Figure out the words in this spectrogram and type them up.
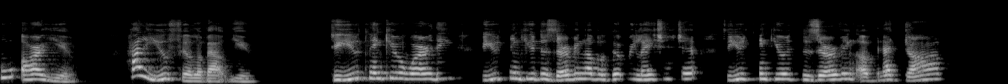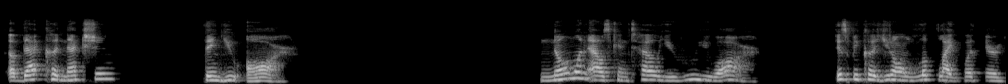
Who are you? How do you feel about you? Do you think you're worthy? Do you think you're deserving of a good relationship? Do you think you're deserving of that job, of that connection? Then you are. No one else can tell you who you are just because you don't look like what they're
